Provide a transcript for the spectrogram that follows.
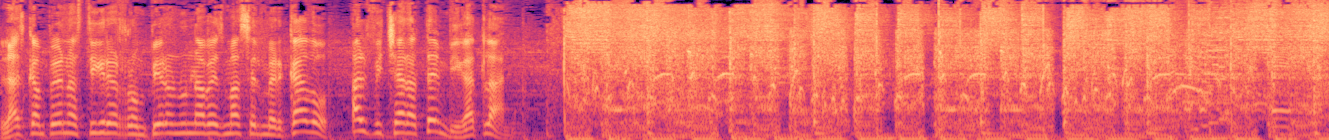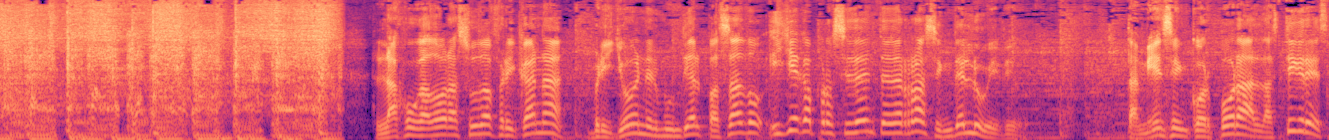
Las campeonas Tigres rompieron una vez más el mercado al fichar a Tembi Gatlán. La jugadora sudafricana brilló en el Mundial pasado y llega procedente de Racing de Louisville. También se incorpora a las Tigres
